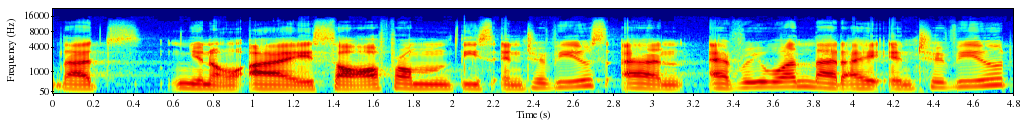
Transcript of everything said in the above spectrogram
that you know I saw from these interviews, and everyone that I interviewed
